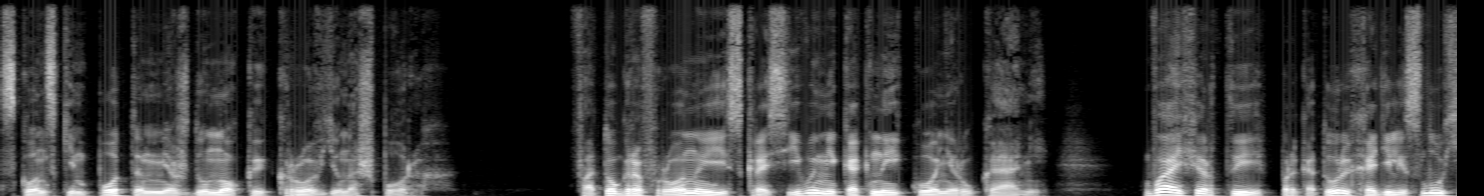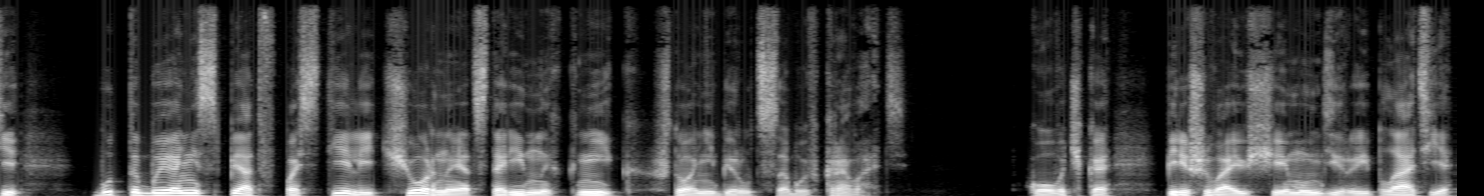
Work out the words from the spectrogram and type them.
с конским потом между ног и кровью на шпорах фотограф Рона и с красивыми, как на иконе, руками. Вайферты, про которых ходили слухи, будто бы они спят в постели, черные от старинных книг, что они берут с собой в кровать. Ковочка, перешивающая мундиры и платья,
